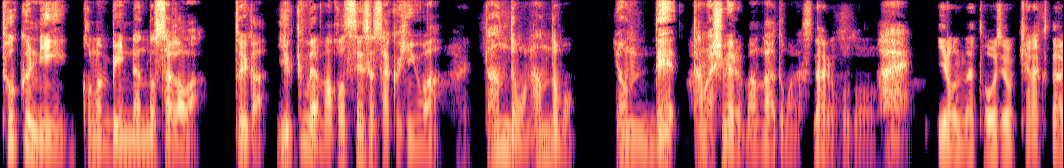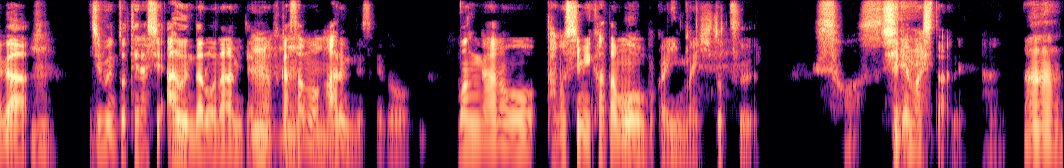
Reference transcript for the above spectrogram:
特にこのビンランドサガは、というか、雪村誠先生の作品は、はい。何度も何度も読んで楽しめる漫画だと思います。なるほど。はい。いろんな登場キャラクターがうん。自分と照らし合うんだろうな、みたいな深さもあるんですけど、漫画の楽しみ方も僕は今一つそうっす、知れまし。たね。うん。あ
